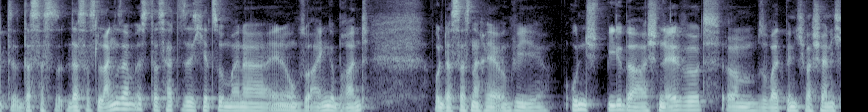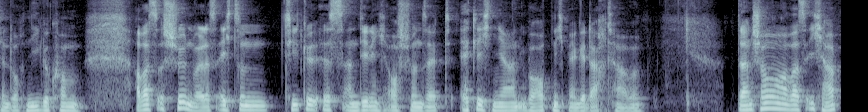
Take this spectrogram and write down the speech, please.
dass das, dass das langsam ist, das hatte sich jetzt so in meiner Erinnerung so eingebrannt. Und dass das nachher irgendwie unspielbar schnell wird, ähm, soweit bin ich wahrscheinlich dann doch nie gekommen. Aber es ist schön, weil das echt so ein Titel ist, an den ich auch schon seit etlichen Jahren überhaupt nicht mehr gedacht habe. Dann schauen wir mal, was ich habe.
